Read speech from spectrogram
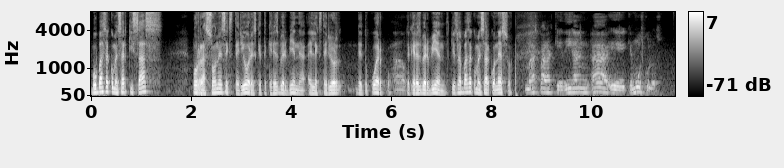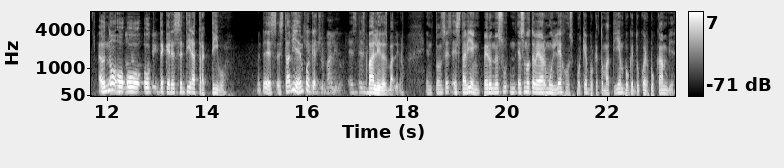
vos vas a comenzar quizás por razones exteriores, que te quieres ver bien, el exterior de tu cuerpo, ah, te quieres ver bien. Quizás vas a comenzar con eso. Más para que digan, ah, eh, qué músculos. Ah, no, o, te quieres sentir atractivo. Entonces, está bien porque... es válido. Es, válido, es válido. Entonces, está bien, pero no es, eso no te va a llevar muy lejos. ¿Por qué? Porque toma tiempo que tu cuerpo cambie.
